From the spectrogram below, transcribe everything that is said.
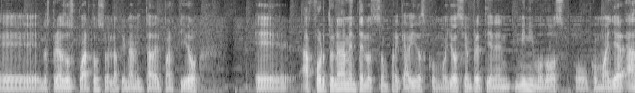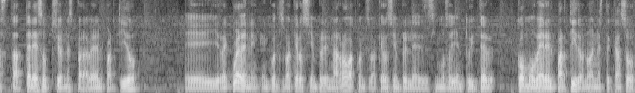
eh, los primeros dos cuartos o la primera mitad del partido. Eh, afortunadamente los son precavidos como yo siempre tienen mínimo dos o como ayer hasta tres opciones para ver el partido. y recuerden, en, en, Cuentos Vaqueros siempre, en arroba Cuentos Vaqueros siempre les decimos ahí en Twitter cómo ver el partido, ¿no? En este caso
